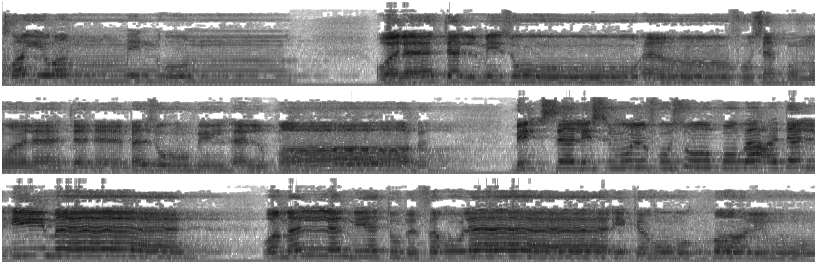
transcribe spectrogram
خيرا منهن ولا تلمزوا أنفسكم ولا تنابزوا بالألقاب. بئس الاسم الفسوق بعد الإيمان. ومن لم يتب فأولئك هم الظالمون.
